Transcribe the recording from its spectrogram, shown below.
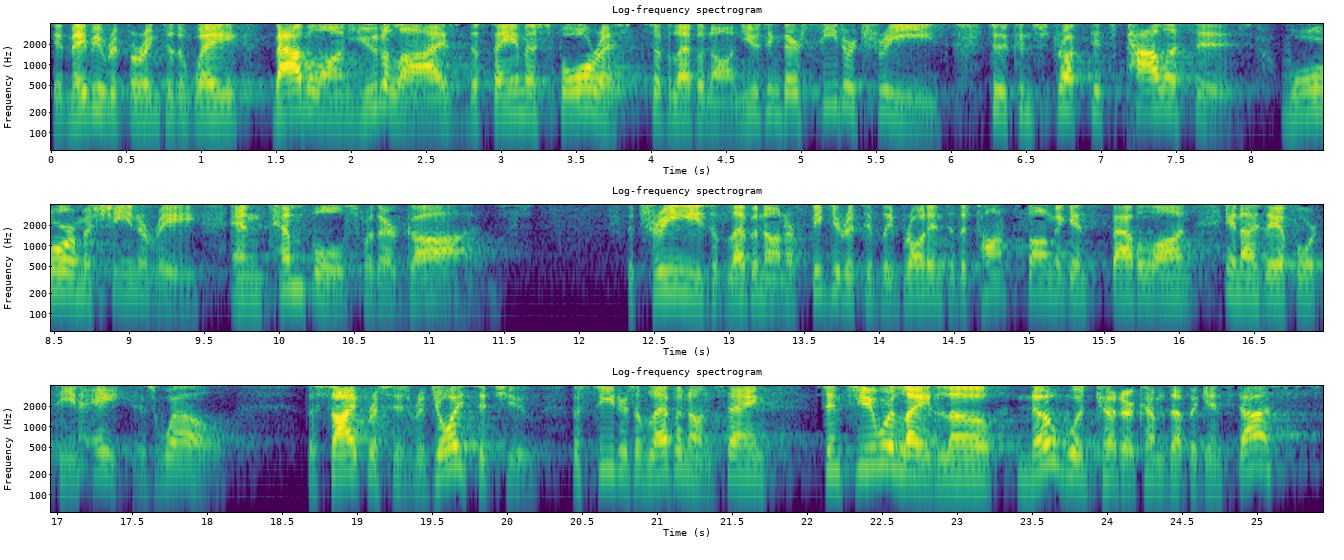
it may be referring to the way Babylon utilized the famous forests of Lebanon, using their cedar trees to construct its palaces, war machinery, and temples for their gods. The trees of Lebanon are figuratively brought into the taunt song against Babylon in Isaiah 14:8 as well. The cypresses rejoice at you, the cedars of Lebanon, saying, Since you were laid low, no woodcutter comes up against us.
